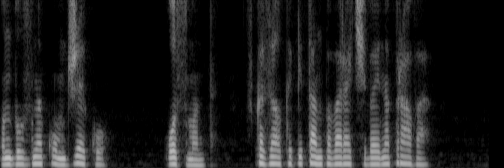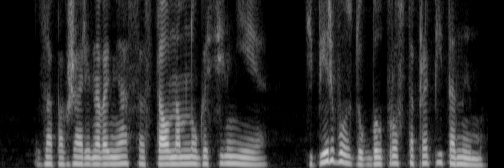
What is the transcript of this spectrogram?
он был знаком Джеку. «Осмонд», — сказал капитан, поворачивая направо. Запах жареного мяса стал намного сильнее. Теперь воздух был просто пропитанным.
